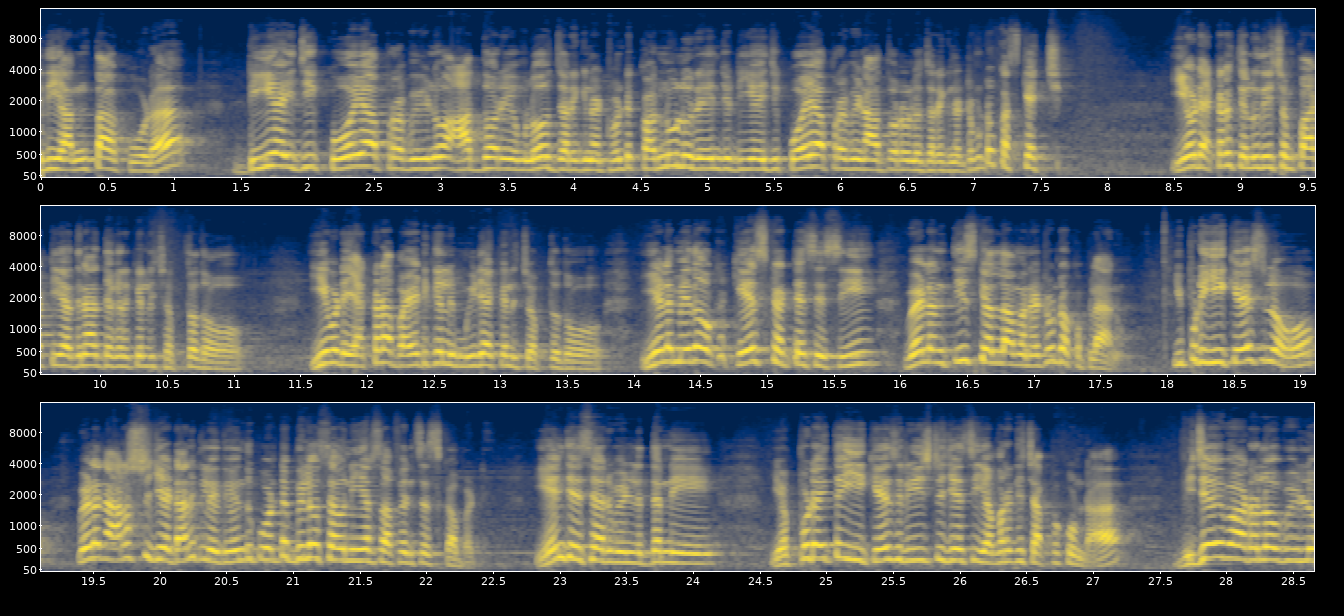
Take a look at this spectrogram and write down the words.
ఇది అంతా కూడా డిఐజీ కోయా ప్రవీణ్ ఆధ్వర్యంలో జరిగినటువంటి కర్నూలు రేంజ్ డిఐజీ కోయా ప్రవీణ్ ఆధ్వర్యంలో జరిగినటువంటి ఒక స్కెచ్. ఈవిడ ఎక్కడ తెలుగుదేశం పార్టీ అధినేత దగ్గరికి వెళ్ళి చెప్తుందో ఈవిడ ఎక్కడ బయటికి వెళ్ళి మీడియాకి వెళ్ళి చెప్తుందో వీళ్ళ మీద ఒక కేసు కట్టేసేసి వీళ్ళని తీసుకెళ్దామనేటువంటి ఒక ప్లాన్. ఇప్పుడు ఈ కేసులో వీళ్ళని అరెస్ట్ చేయడానికి లేదు. ఎందుకంటే బిలో సెవెన్ ఇయర్స్ అఫెన్సెస్ కాబట్టి. ఏం చేశారు వీళ్ళిద్దరిని? ఎప్పుడైతే ఈ కేసు రిజిస్టర్ చేసి ఎవరికి చెప్పకుండా విజయవాడలో వీళ్ళు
